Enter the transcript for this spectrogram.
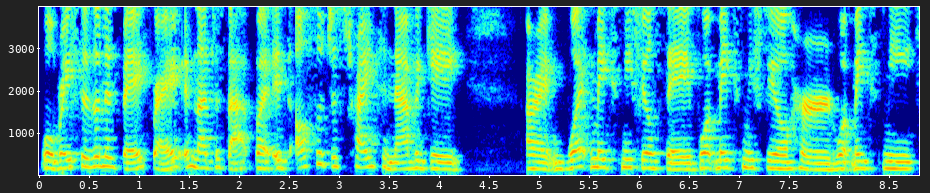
well, racism is big, right? And not just that, but it's also just trying to navigate. All right, what makes me feel safe? What makes me feel heard? What makes me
